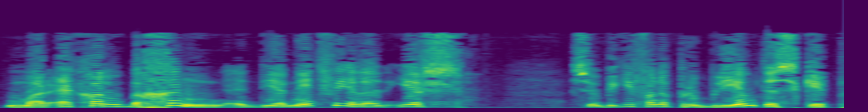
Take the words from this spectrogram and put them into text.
maar ek gaan begin deur net vir julle eers so 'n bietjie van 'n probleem te skep.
